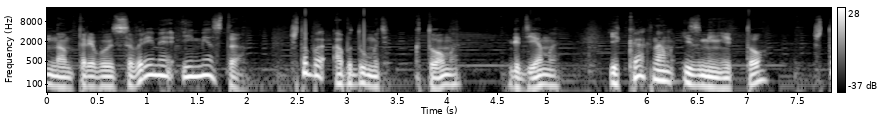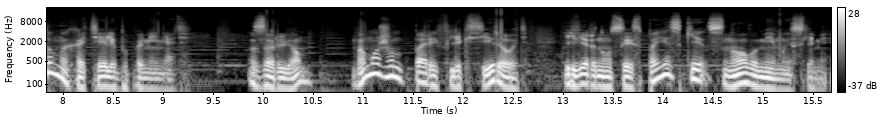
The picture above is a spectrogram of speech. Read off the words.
Нам требуется время и место, чтобы обдумать, кто мы, где мы и как нам изменить то, что мы хотели бы поменять. За рулем мы можем порефлексировать и вернуться из поездки с новыми мыслями.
